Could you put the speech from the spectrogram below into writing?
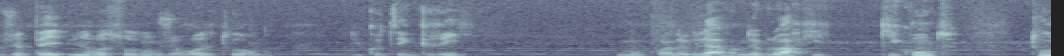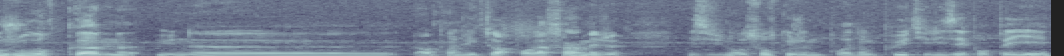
Je paye une ressource, donc je retourne du côté gris mon point de gloire, de gloire qui, compte toujours comme une, euh, un point de victoire pour la fin, mais, c'est une ressource que je ne pourrai donc plus utiliser pour payer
